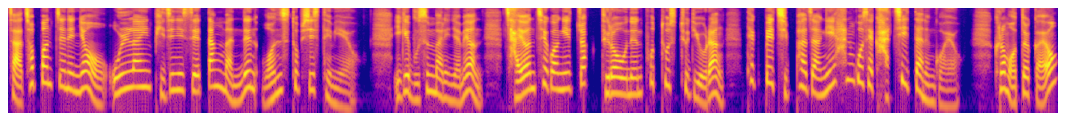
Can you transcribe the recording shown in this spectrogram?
자, 첫 번째는요. 온라인 비즈니스에 딱 맞는 원스톱 시스템이에요. 이게 무슨 말이냐면 자연 채광이 쫙 들어오는 포토 스튜디오랑 택배 집화장이 한 곳에 같이 있다는 거예요. 그럼 어떨까요?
